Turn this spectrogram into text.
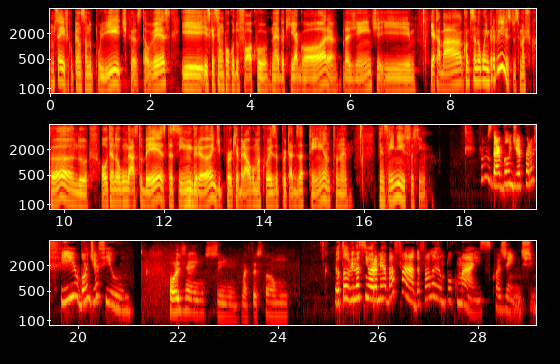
não sei, fico pensando políticas, talvez, e esquecer um pouco do foco, né, do aqui e agora, da gente, e, e acabar acontecendo algum imprevisto, se machucando, ou tendo algum gasto besta, assim, grande, por quebrar alguma coisa, por estar desatento, né? Pensei nisso, assim. Vamos dar bom dia para Fio. Bom dia, Fio. Oi, gente. Como é que vocês estão? Eu tô ouvindo a senhora meio abafada. Fala um pouco mais com a gente.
